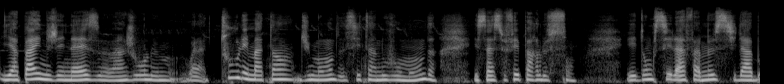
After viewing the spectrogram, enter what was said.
Il n'y a pas une genèse, euh, un jour, le, voilà, tous les matins du monde, c'est un nouveau monde, et ça se fait par le son. Et donc c'est la fameuse syllabe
